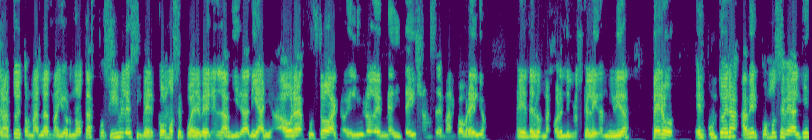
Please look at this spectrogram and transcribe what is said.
trato de tomar las mayor notas posibles y ver cómo se puede ver en la vida diaria. Ahora justo acabé el libro de Meditations de Marco Aurelio, eh, de los mejores libros que he leído en mi vida, pero el punto era, a ver, cómo se ve alguien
